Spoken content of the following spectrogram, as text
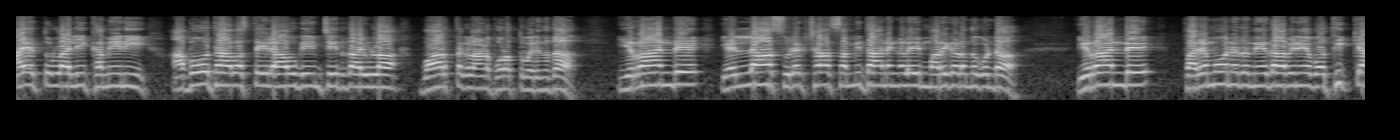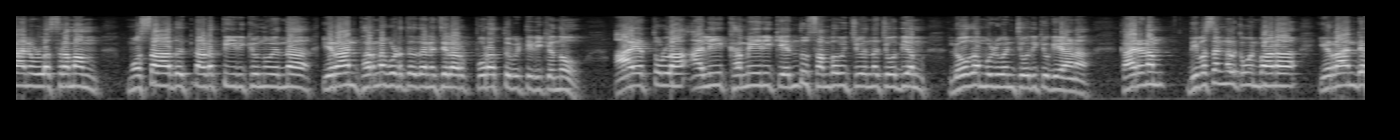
ആയത്തുള്ള അലി ഖമേനി അബോധാവസ്ഥയിലാവുകയും ചെയ്തതായുള്ള വാർത്തകളാണ് പുറത്തു വരുന്നത്. ഇറാന്റെ എല്ലാ സുരക്ഷാ സംവിധാനങ്ങളെയും മറികടന്നുകൊണ്ട് ഇറാന്റെ പരമോന്നത നേതാവിനെ വധിക്കാനുള്ള ശ്രമം മൊസാദ് നടത്തിയിരിക്കുന്നു എന്ന് ഇറാൻ ഭരണകൂടത്തിൽ തന്നെ ചിലർ പുറത്തുവിട്ടിരിക്കുന്നു. ആയത്തുള്ള അലി ഖമേനിക്ക് എന്തു സംഭവിച്ചു എന്ന ചോദ്യം ലോകം മുഴുവൻ ചോദിക്കുകയാണ്. കാരണം ദിവസങ്ങൾക്ക് മുൻപാണ് ഇറാന്റെ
